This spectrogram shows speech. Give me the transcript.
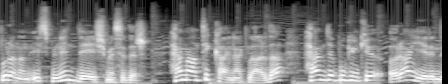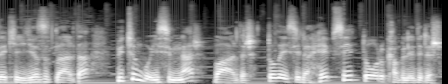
buranın isminin değişmesidir. Hem antik kaynaklarda hem de bugünkü öğren yerindeki yazıtlarda bütün bu isimler vardır. Dolayısıyla hepsi doğru kabul edilir.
